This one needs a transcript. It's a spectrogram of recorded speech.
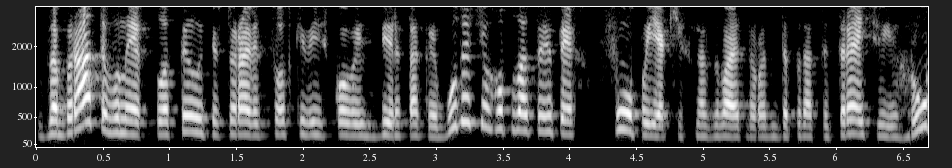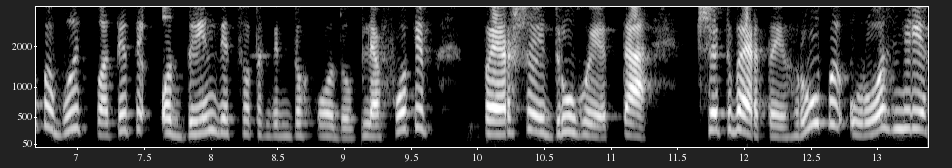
забирати. Вони як платили 1,5% військовий збір, так і будуть його платити. ФОПи, як їх називають народні депутати третьої групи, будуть платити 1% від доходу для ФОПів першої, другої та четвертої групи у розмірі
